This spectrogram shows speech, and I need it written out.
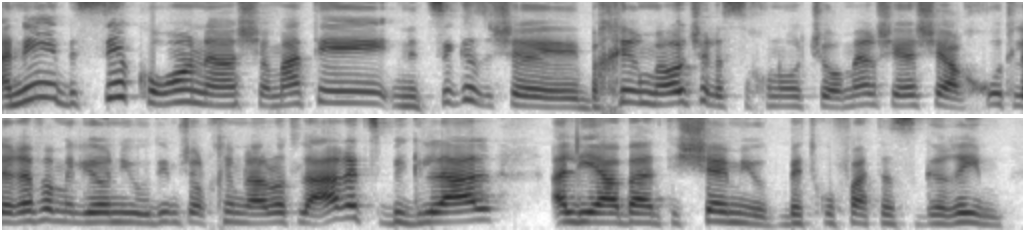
אני, בשיא הקורונה, שמעתי נציג הזה, בכיר מאוד של הסוכנות, שאומר שיש היערכות לרבע מיליון יהודים שהולכים לעלות לארץ בגלל עלייה באנטישמיות בתקופת הסגרים.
